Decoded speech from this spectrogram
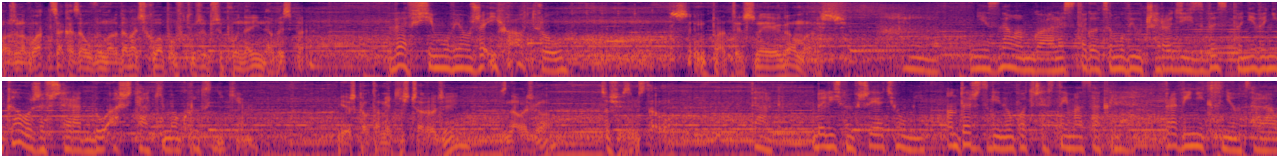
Można władca kazał wymordować chłopów, którzy przypłynęli na wyspę? We wsi mówią, że ich otruł. Sympatyczny jegomość. Nie znałam go, ale z tego, co mówił czarodziej z wyspy, nie wynikało, że Wszerat był aż takim okrutnikiem. Mieszkał tam jakiś czarodziej? Znałaś go? Co się z nim stało? Tak, byliśmy przyjaciółmi. On też zginął podczas tej masakry. Prawie nikt nie ocalał.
